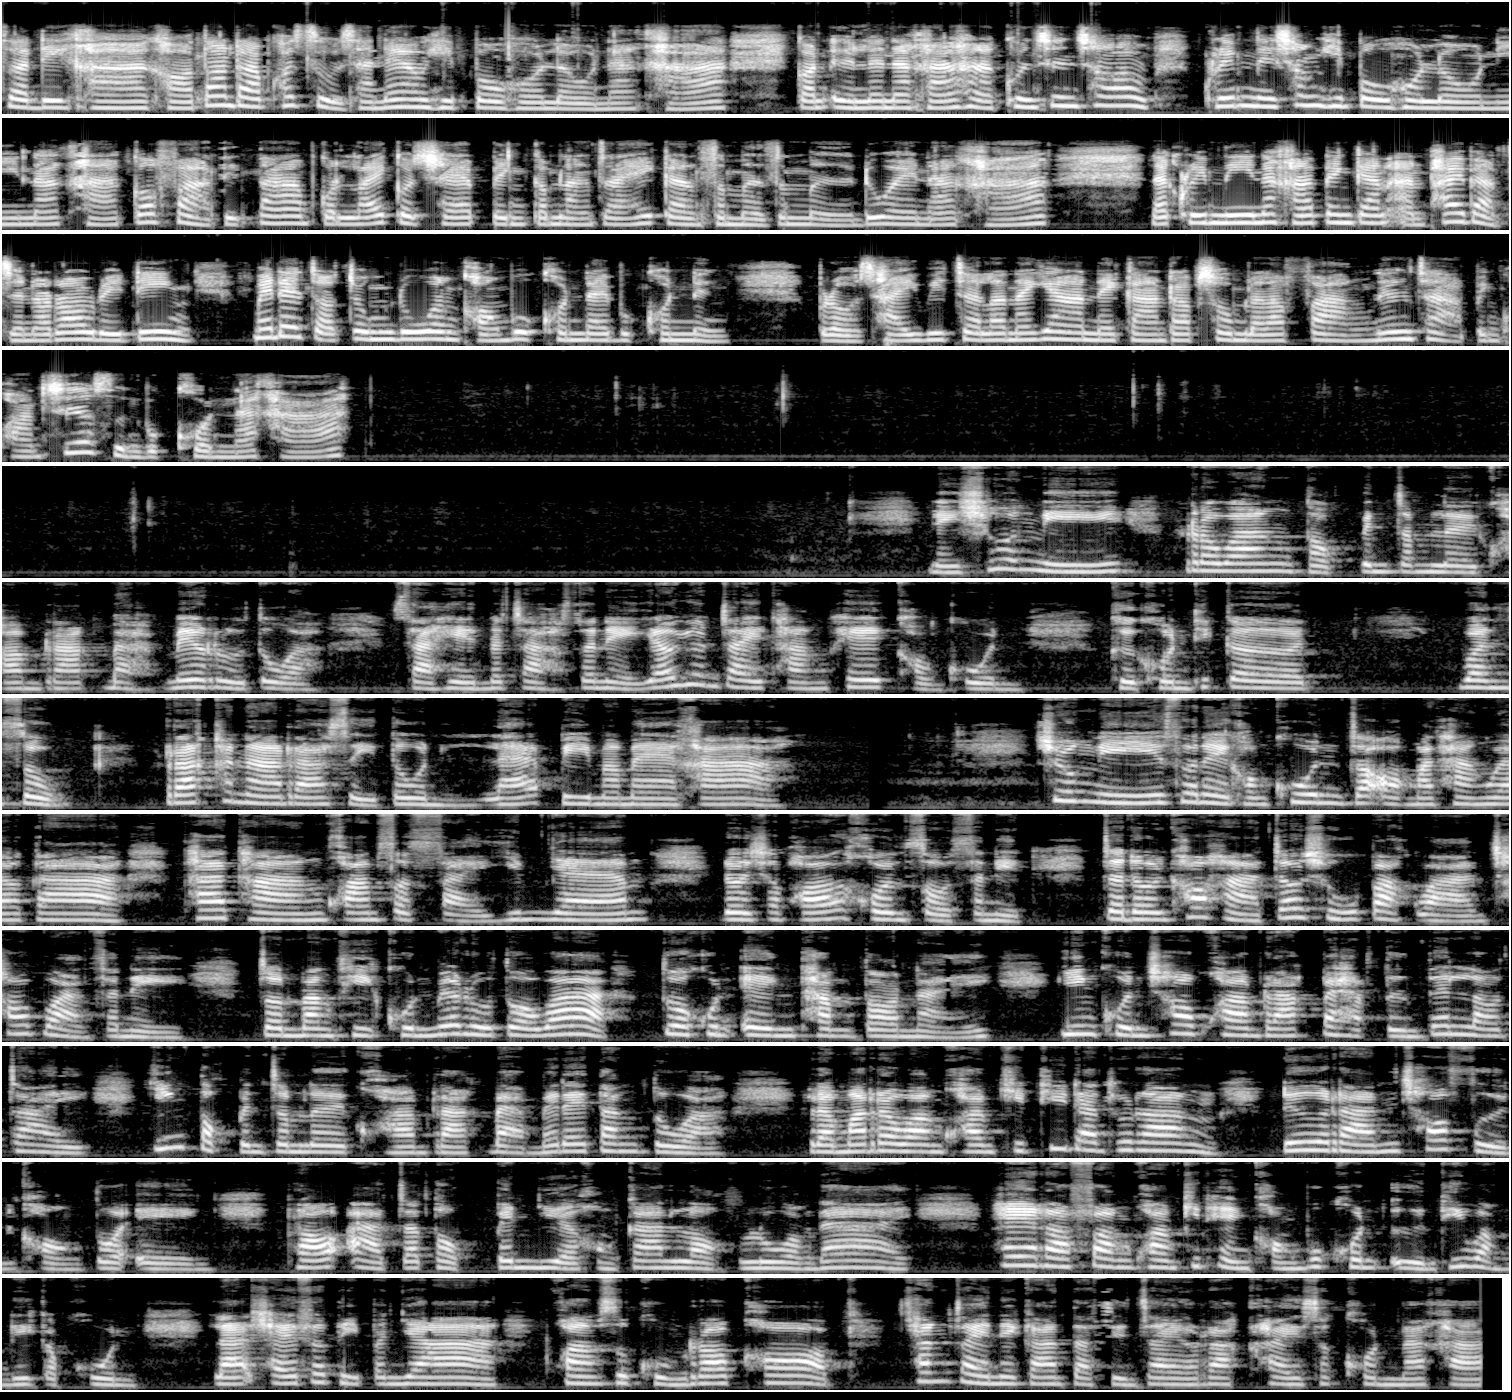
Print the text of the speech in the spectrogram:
สวัสดีค่ะ ขอต้อนรับเข้าสู่ช anel Hippo Holo นะคะ ก่อนอื่นเลยนะคะ หากคุณชื่นชอบคลิปในช่อง Hippo Holo นี้นะคะ ก็ฝากติดตามกดไลค์กดแชร์เป็นกำลังใจให้กันเสมอๆด้วยนะคะ และคลิปนี้นะคะเป็นการอ่านไพ่แบบ general reading ไม่ได้เจาะจงดวงของบุคคลใดบุคคลหนึ่ง โปรดใช้วิจารณญาณในการรับชมและรับฟัง เนื่องจากเป็นความเชื่อส่วนบุคคลนะคะ ในช่วงนี้ ระวังตกเป็นจำเลยความรักแบบไม่รู้ตัว สาเหตุมาจากเสน่ห์เย้ายวนใจทางเพศของคุณ คือคนที่เกิด วันศุกร์ลัคนาราศีตุลและปีมะแม่ค่ะช่วงนี้เสน่ห์ของคุณจะออกมาทางแววตา ท่าทางความสดใสยิ้มแย้ม โดยเฉพาะคนโสดสนิท จะโดนข้อหาเจ้าชู้ปากหวานชอบหวานเสน่ห์จนบางทีคุณไม่รู้ตัวว่าตัวคุณเองทำตอนไหน ยิ่งคุณชอบความรักแบบตื่นเต้นเล้าใจ ยิ่งตกเป็นจำเลยความรักแบบไม่ได้ตั้งตัว ระมัดระวังความคิดที่ดันทุรัง ดื้อรั้นชอบฝืนของตัวเอง เพราะอาจจะตกเป็นเหยื่อของการหลอกลวงได้ ให้รับฟังความคิดเห็นของบุคคลอื่นที่หวังดีกับคุณ และใช้สติปัญญา ความสุขุมรอบคอบ ช่างใจในการตัดสินใจรักใครสักคนนะคะ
